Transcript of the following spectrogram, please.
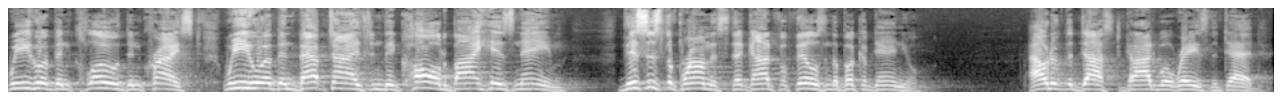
we who have been clothed in Christ, we who have been baptized and been called by his name, this is the promise that God fulfills in the book of Daniel. Out of the dust, God will raise the dead.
